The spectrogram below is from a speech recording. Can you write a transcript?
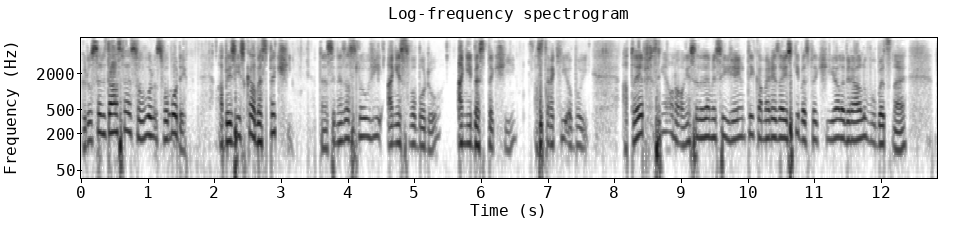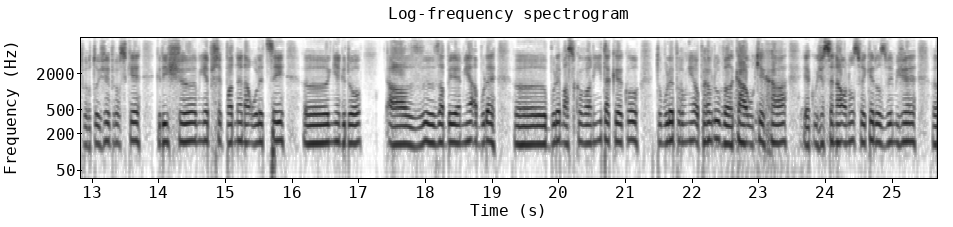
kdo se vzdá své svobody, aby získal bezpečí, ten si nezaslouží ani svobodu, ani bezpečí a ztratí obojí. A to je přesně ono. Oni se lidé myslí, že jim ty kamery zajistí bezpečí, ale v reálu vůbec ne, protože prostě, když eh, mě přepadne na ulici uh, někdo a zabije mě a bude, uh, bude maskovaný, tak jako to bude pro mě opravdu velká útěcha, jako že se na onom světě dozvím, že uh,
